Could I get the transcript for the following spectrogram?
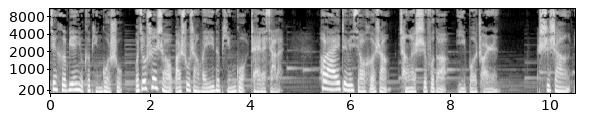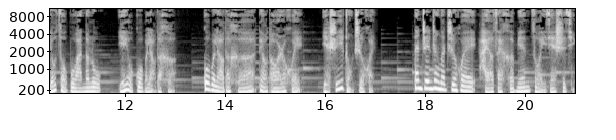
见河边有棵苹果树，我就顺手把树上唯一的苹果摘了下来。”后来，这位小和尚成了师傅的衣钵传人。世上有走不完的路，也有过不了的河。过不了的河，掉头而回，也是一种智慧。但真正的智慧，还要在河边做一件事情：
